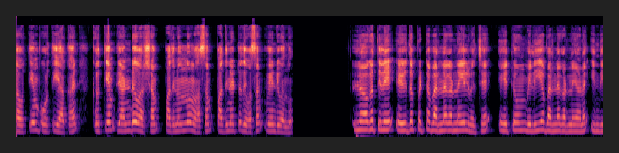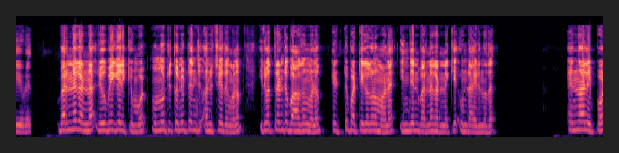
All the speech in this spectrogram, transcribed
ദൗത്യം പൂർത്തിയാക്കാൻ കൃത്യം രണ്ട് വർഷം പതിനൊന്ന് മാസം പതിനെട്ട് ദിവസം വേണ്ടി വന്നു. ലോകത്തിലെ എഴുതപ്പെട്ട ഭരണഘടനയിൽ വെച്ച് ഏറ്റവും വലിയ ഭരണഘടനയാണ് ഇന്ത്യയുടെ ഭരണഘടന രൂപീകരിക്കുമ്പോൾ മുന്നൂറ്റി തൊണ്ണൂറ്റഞ്ച് അനുച്ഛേദങ്ങളും ഇരുപത്തിരണ്ട് ഭാഗങ്ങളും എട്ട് പട്ടികകളുമാണ് ഇന്ത്യൻ ഭരണഘടനയ്ക്ക് ഉണ്ടായിരുന്നത്. എന്നാൽ ഇപ്പോൾ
